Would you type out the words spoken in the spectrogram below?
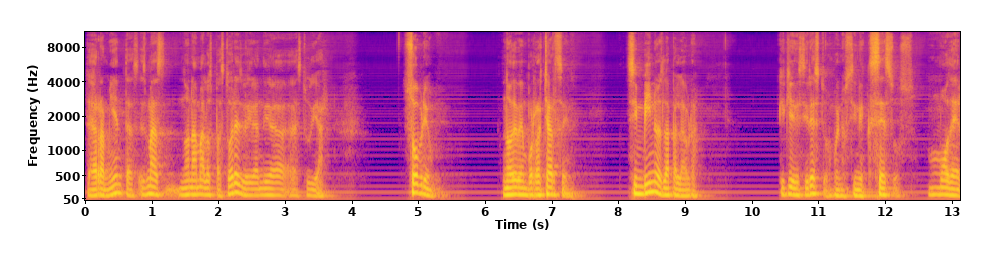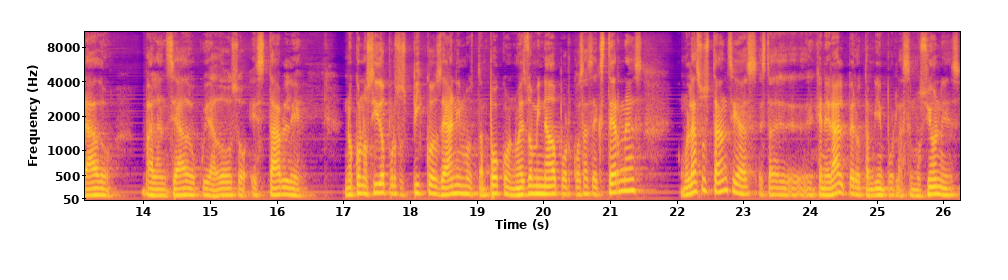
Te herramientas. Es más, no nada más los pastores deberían ir a, a estudiar. Sobrio, no debe emborracharse. Sin vino es la palabra. ¿Qué quiere decir esto? Bueno, sin excesos, moderado, balanceado, cuidadoso, estable, no conocido por sus picos de ánimo tampoco, no es dominado por cosas externas, como las sustancias en general, pero también por las emociones.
